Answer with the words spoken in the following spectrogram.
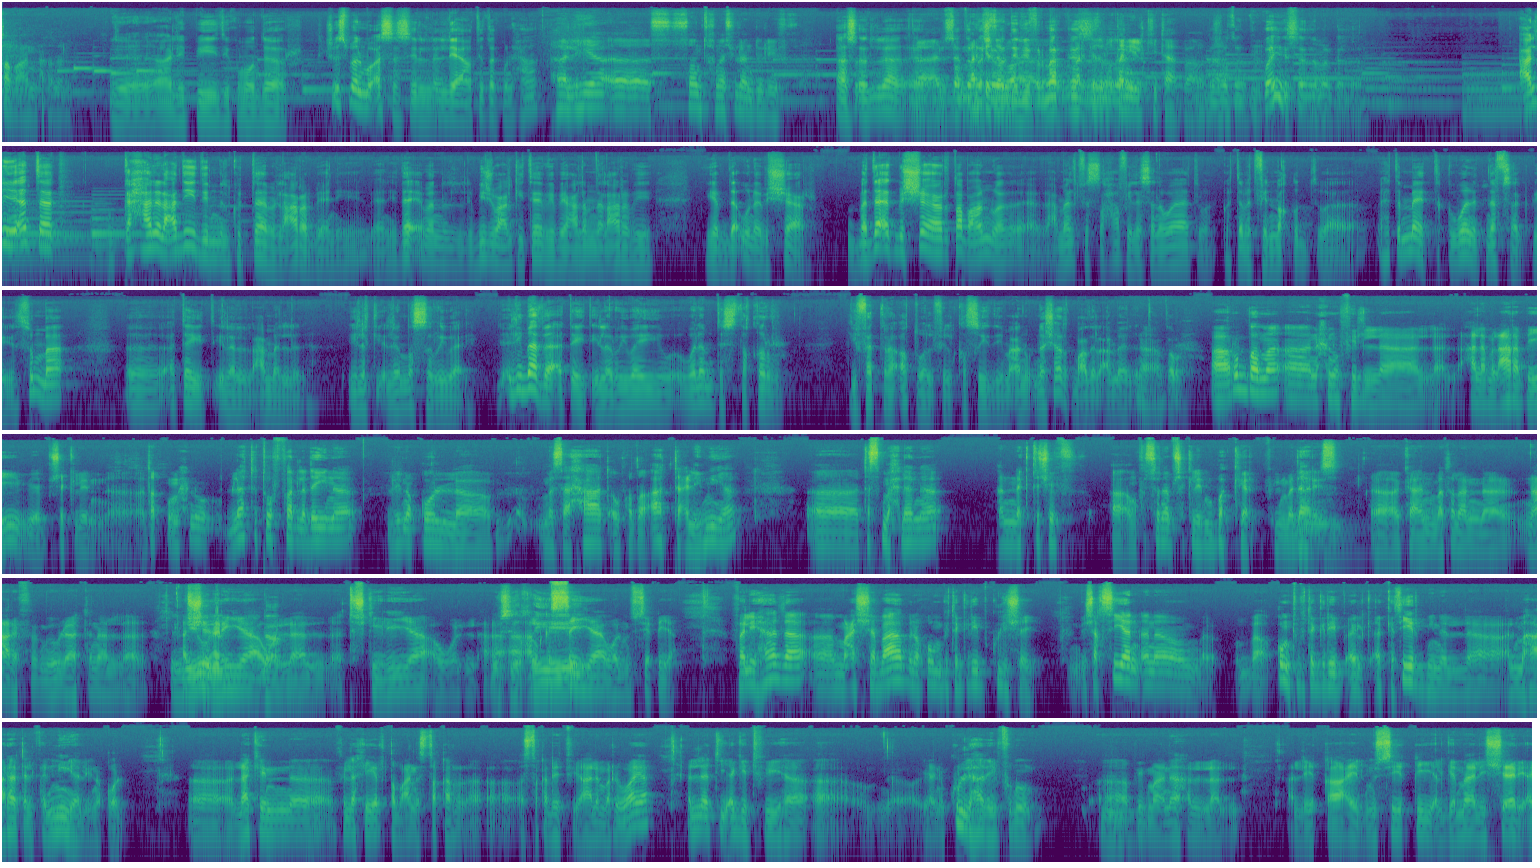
طبعا هذا ال- آه بي دي كوموندور شو اسم المؤسسة اللي أعطيتك منحة؟ اللي هي آه، سونتر ناسيونال دو ليفر. لا آه، سنتر المركز ليفر مركز الوطني للكتاب آه، مركز نعم. كويس هذا المركز. علي أنت كحال العديد من الكتاب العرب يعني يعني دائما اللي بيجوا على الكتابة بعالمنا العربي يبدأون بالشعر. بدأت بالشعر طبعا وعملت في الصحافة لسنوات وكتبت في النقد واهتميت كونت نفسك به ثم آه، أتيت إلى العمل إلى النص الروائي. لماذا أتيت إلى الرواية ولم تستقر لفترة أطول في القصيدة مع أنه نشرت بعض الأعمال نعم. طبعا. آه، ربما آه، نحن في ال- العالم العربي بشكل أدق. نحن لا تتوفر لدينا لنقول مساحات أو فضاءات تعليمية تسمح لنا أن نكتشف آه، أنفسنا بشكل مبكر في المدارس. آه، كأن مثلا آه، نعرف ميولاتنا الشعرية أو نعم. ال- التشكيلية أو. القصية والموسيقية. فلهذا آه، مع الشباب نقوم بتجريب كل شيء. شخصيا أنا قمت بتجريب الكثير من ال- المهارات الفنية لنقول. آه، لكن آه، في الأخير طبعا استقر آه، استقريت في عالم الرواية التي أجد فيها آه، يعني كل هذه الفنون آه، بمعناها ال- ال- الايقاعي الموسيقي الجمالي الشعري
